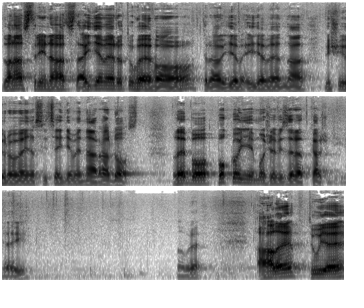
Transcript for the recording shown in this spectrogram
Dvanáct, třináct a jdeme do tuhého, teda jdeme, jdeme na vyšší úroveň a sice jdeme na radost. Lebo pokojně může vyzerat každý, hej? Dobré. Ale tu je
